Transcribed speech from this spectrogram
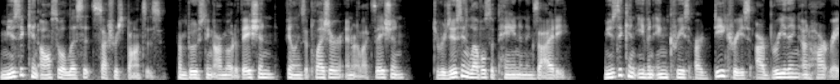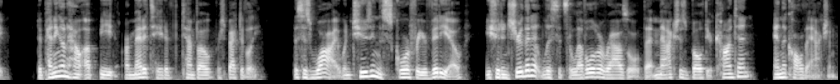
Music can also elicit such responses, from boosting our motivation, feelings of pleasure and relaxation, to reducing levels of pain and anxiety. Music can even increase or decrease our breathing and heart rate, depending on how upbeat or meditative the tempo, respectively. This is why, when choosing the score for your video, you should ensure that it elicits a level of arousal that matches both your content and the call to action.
